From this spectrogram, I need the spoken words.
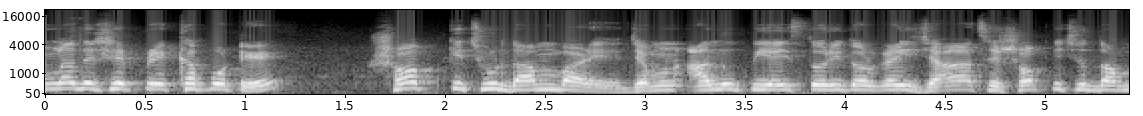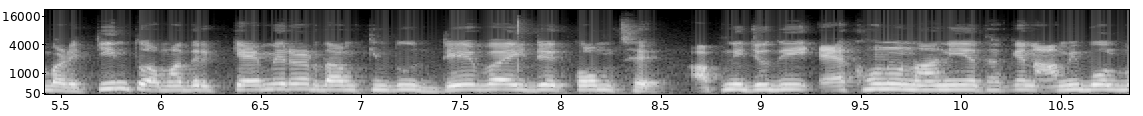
বাংলাদেশের প্রেক্ষাপটে সব কিছুর দাম বাড়ে। যেমন আলু, পেঁয়াজ, তরি তরকারি যা আছে সব কিছুর দাম বাড়ে। কিন্তু আমাদের ক্যামেরার দাম কিন্তু ডে বাই ডে কমছে। আপনি যদি এখনও না নিয়ে থাকেন, আমি বলব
